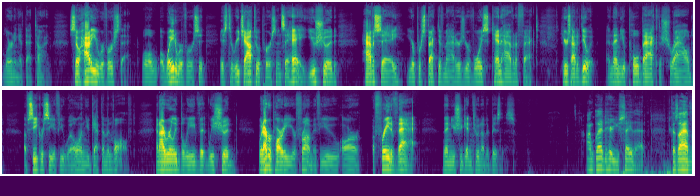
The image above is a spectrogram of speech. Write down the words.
learning at that time. So how do you reverse that? Well, a, a way to reverse it is to reach out to a person and say, "Hey, you should have a say. Your perspective matters. Your voice can have an effect. Here's how to do it." And then you pull back the shroud of secrecy, if you will, and you get them involved. And I really believe that we should, whatever party you're from, if you are afraid of that, then you should get into another business. I'm glad to hear you say that because I have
